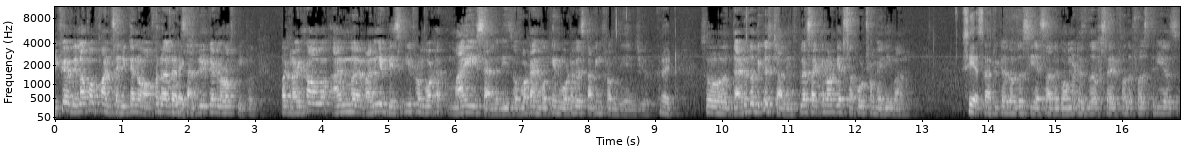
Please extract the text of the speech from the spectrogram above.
If you have enough of funds and you can offer a good salary, you get a lot of people. But right now, I'm uh, running it basically from what my salaries or what I'm working, whatever is coming from the NGO. Right. So that is the biggest challenge. Plus, I cannot get support from anyone CSR. because of the CSR. The government has said for the first three years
